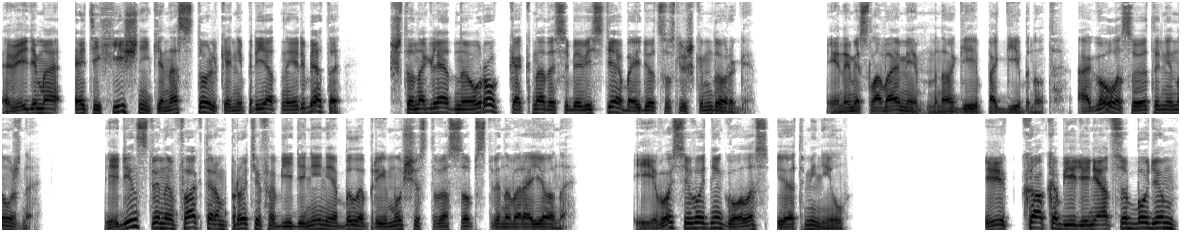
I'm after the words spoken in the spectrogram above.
Видимо, эти хищники настолько неприятные ребята, что наглядный урок, как надо себя вести, обойдется слишком дорого. Иными словами, многие погибнут, а голосу это не нужно. Единственным фактором против объединения было преимущество собственного района, и его сегодня голос и отменил. «И как объединяться будем?»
